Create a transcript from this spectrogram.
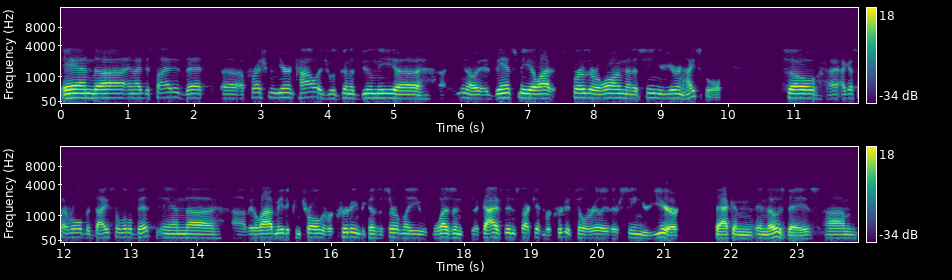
and uh, and I decided that uh, a freshman year in college was going to do me, uh, you know, advance me a lot further along than a senior year in high school. So I, I guess I rolled the dice a little bit, and uh, uh, it allowed me to control the recruiting because it certainly wasn't. Guys didn't start getting recruited till really their senior year back in in those days. Um,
